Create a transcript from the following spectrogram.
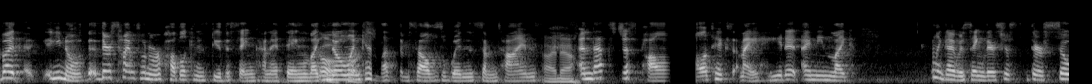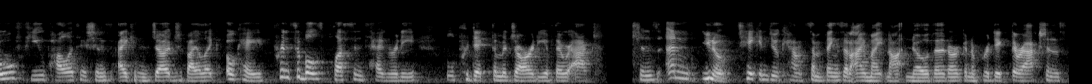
but you know, there's times when Republicans do the same kind of thing. Like Oh, no one can let themselves win sometimes. I know. And that's just politics and I hate it. I mean like like I was saying, there's just there's so few politicians I can judge by like, okay, principles plus integrity will predict the majority of their actions and you know take into account some things that I might not know that are going to predict their actions.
